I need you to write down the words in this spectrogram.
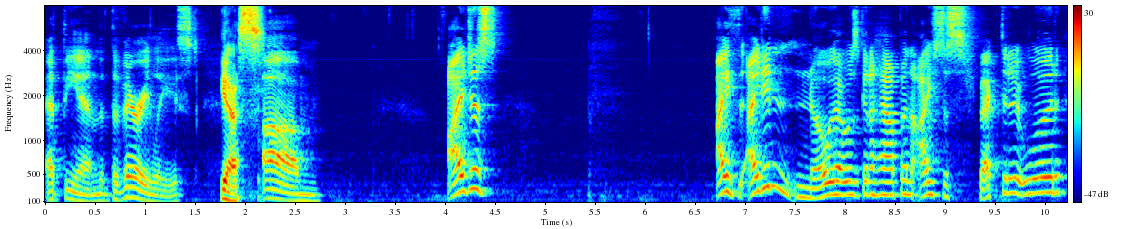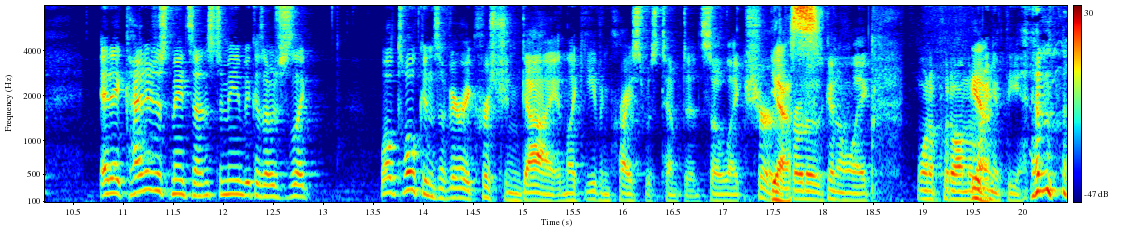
at the end at the very least. yes, Um I just I th- I didn't know that was going to happen. I suspected it would. And it kind of just made sense to me because I was just like well, Tolkien's a very Christian guy, and like even Christ was tempted. So like, sure, Yes. Frodo's gonna like want to put on the Yeah. ring at the end.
